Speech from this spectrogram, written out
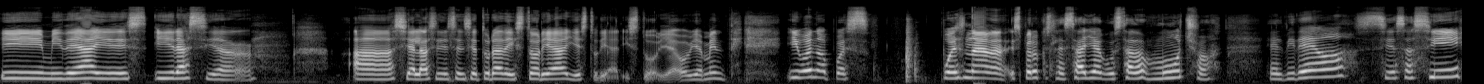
y mi idea es ir hacia hacia la licenciatura de historia y estudiar historia, obviamente. Y bueno, pues, pues nada, espero que les haya gustado mucho el video. Si es así,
